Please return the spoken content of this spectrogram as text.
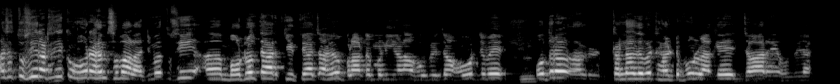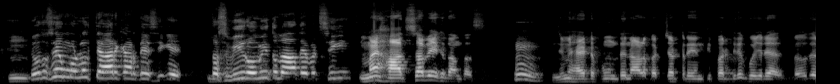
ਅੱਛਾ ਤੁਸੀਂ ਜੀ ਇੱਕ ਹੋਰ ਅਹਿਮ ਸਵਾਲ ਆ ਜਿਵੇਂ ਤੁਸੀਂ ਮਾਡਲ ਤਿਆਰ ਕੀਤੇ ਆ ਚਾਹੇ ਉਹ ਬਲੱਡ ਮਨੀ ਵਾਲਾ ਹੋਵੇ ਜਾਂ ਹੋਰ ਜਿਵੇਂ। ਉਧਰ ਕੰਨਾਂ ਦੇ ਵਿੱਚ ਹੈੱਡਫੋਨ ਲਾ ਕੇ ਜਾ ਰਹੇ ਹੁੰਦੇ ਆ। ਜਦੋਂ ਤੁਸੀਂ ਮਾਡਲ ਤਿਆਰ ਕਰਦੇ ਸੀਗੇ ਤਸਵੀਰ ਉਵੇਂ ਦਿਮਾਗ ਦੇ ਵਿੱਚ ਸੀਗੀ ਮੈਂ ਹਾਦਸਾ ਵੇਖਦਾ ਹੁੰਦਾ ਸੀ ਹੂੰ ਜਿਵੇਂ ਹੈੱਡਫੋਨ ਦੇ ਨਾਲ ਬੱਚਾ ਟ੍ਰੇਨ ਦੀ ਪਰੜੀ ਤੇ ਗੁਜ਼ਰਿਆ ਉਹਦੇ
